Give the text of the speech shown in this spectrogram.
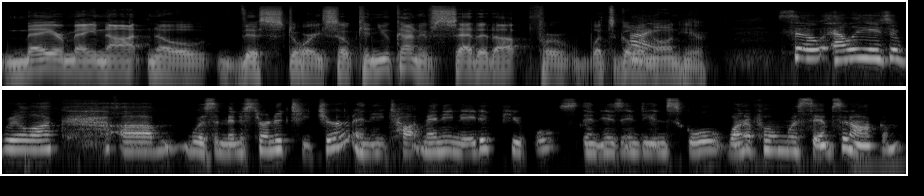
may or may not know this story. So, can you kind of set it up for what's going right. on here? So, Eleazar Wheelock um, was a minister and a teacher, and he taught many native pupils in his Indian school, one of whom was Samson Occom.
